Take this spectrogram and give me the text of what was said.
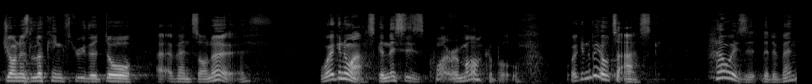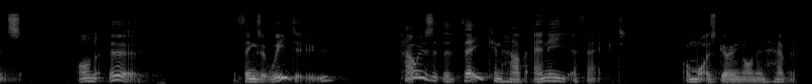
John is looking through the door at events on earth, we're going to ask, and this is quite remarkable, we're going to be able to ask, how is it that events on earth, the things that we do, how is it that they can have any effect on what is going on in heaven?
